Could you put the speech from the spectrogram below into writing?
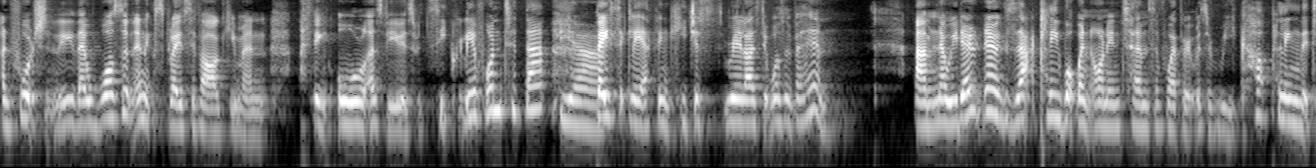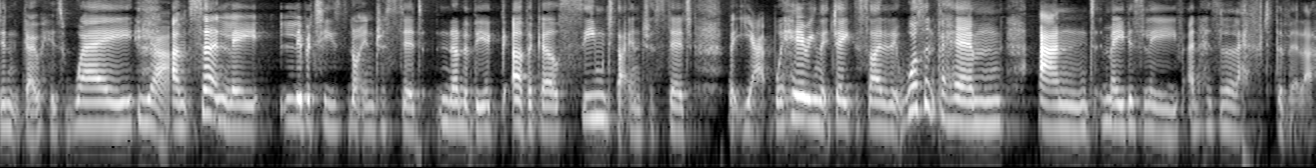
Unfortunately, there wasn't an explosive argument. I think all as viewers would secretly have wanted that. Yeah. Basically, I think he just realised it wasn't for him. Um, now we don't know exactly what went on in terms of whether it was a recoupling that didn't go his way. Yeah. Um, certainly, Liberty's not interested. None of the other girls seemed that interested. But yeah, we're hearing that Jake decided it wasn't for him and made his leave and has left the villa.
